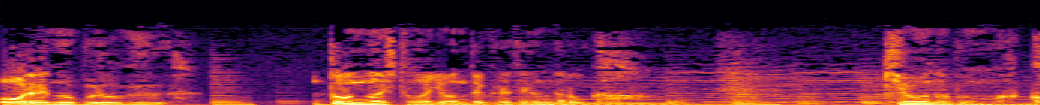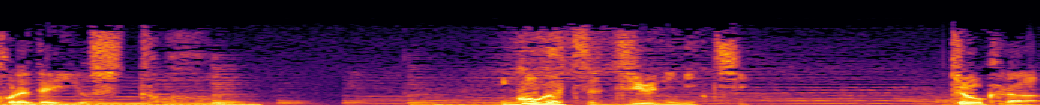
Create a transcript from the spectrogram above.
俺のブログどんな人が読んでくれてるんだろうか。今日の分はこれでよしと。5月12日。今日から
